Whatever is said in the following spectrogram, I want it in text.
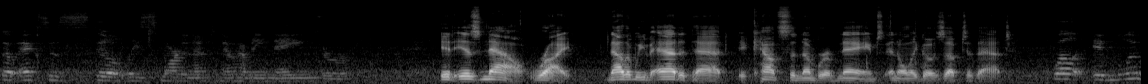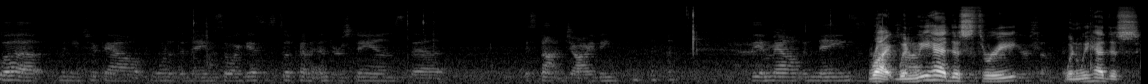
So X is still at least smart enough to know how many names or, It is now, right. Now that we've added that, it counts the number of names and only goes up to that. well, it blew up when you took out one of the names, so I guess it still kinda understands that it's not jiving. The amount of names Right, when we had this three, three. When we had this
